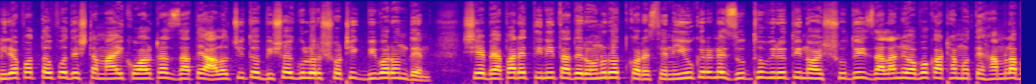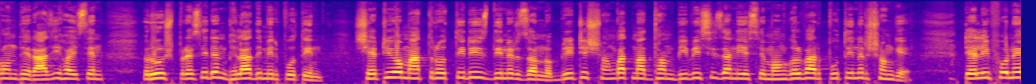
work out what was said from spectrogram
নিরাপত্তা উপদেষ্টা মাইক ওয়াল্টার্স যাতে আলোচিত বিষয়গুলোর সঠিক বিবরণ দেন, সে ব্যাপারে তিনি তাদের অনুরোধ করেছেন। ইউক্রেনের যুদ্ধবিরতি নয়, শুধুই জ্বালানি অবকাঠামোতে হামলা বন্ধে রাজি হয়েছেন রুশ প্রেসিডেন্ট ভ্লাদিমির পুতিন। সেটিও মাত্র তিরিশ দিনের জন্য, ব্রিটিশ সংবাদ মাধ্যম বিবিসি জানিয়েছে মঙ্গলবার পুতিনের সঙ্গে। টেলিফোনে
